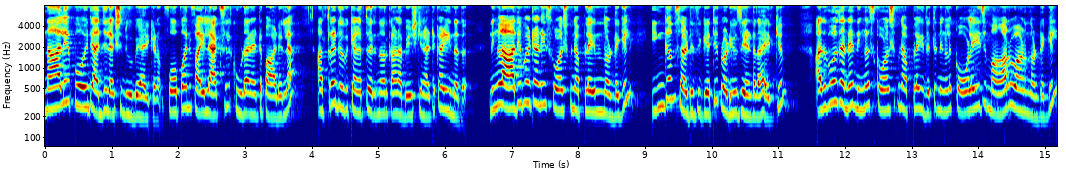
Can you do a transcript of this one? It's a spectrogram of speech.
നാല് പോയിന്റ് അഞ്ച് ലക്ഷം രൂപയായിരിക്കണം. ഫോർ പോയിന്റ് ഫൈവ് ലാക്സിൽ കൂടാനായിട്ട് പാടില്ല. അത്ര രൂപയ്ക്കകത്ത് വരുന്നവർക്കാണ് അപേക്ഷിക്കാനായിട്ട് കഴിയുന്നത്. നിങ്ങൾ ആദ്യമായിട്ടാണ് ഈ സ്കോളർഷിപ്പിന് അപ്ലൈ ചെയ്യുന്നുണ്ടെങ്കിൽ ഇൻകം സർട്ടിഫിക്കറ്റ് പ്രൊഡ്യൂസ് ചെയ്യേണ്ടതായിരിക്കും. അതുപോലെ തന്നെ നിങ്ങൾ സ്കോളർഷിപ്പിന് അപ്ലൈ ചെയ്തിട്ട് നിങ്ങൾ കോളേജ് മാറുവാണെന്നുണ്ടെങ്കിൽ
